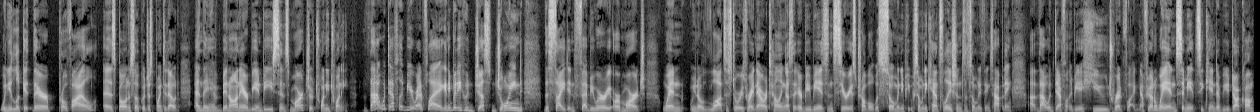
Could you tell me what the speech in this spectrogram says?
when you look at their profile, as Bowen Osoko just pointed out, and they have been on Airbnb since March of 2020 that would definitely be a red flag. Anybody who just joined the site in February or March, when you know lots of stories right now are telling us that Airbnb is in serious trouble with so many people, so many cancellations and so many things happening, uh, that would definitely be a huge red flag. Now, if you want to weigh in, simi at cknw.com.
